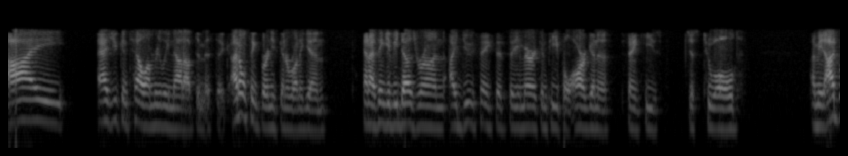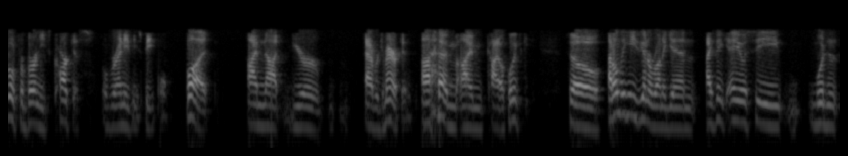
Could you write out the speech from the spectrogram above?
I, as you can tell, I'm really not optimistic. I don't think Bernie's going to run again. And I think if he does run, I do think that the American people are going to think he's just too old. I mean, I'd vote for Bernie's carcass over any of these people, but I'm not your average American. I'm I'm Kyle Kulinski. So I don't think he's going to run again. I think AOC wouldn't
